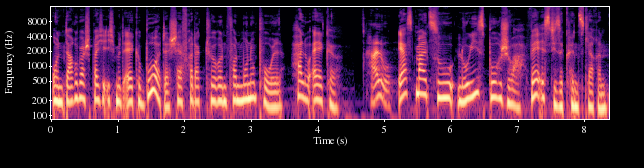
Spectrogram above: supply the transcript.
Und darüber spreche ich mit Elke Buhr, der Chefredakteurin von Monopol. Hallo Elke. Hallo. Erstmal zu Louise Bourgeois. Wer ist diese Künstlerin?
